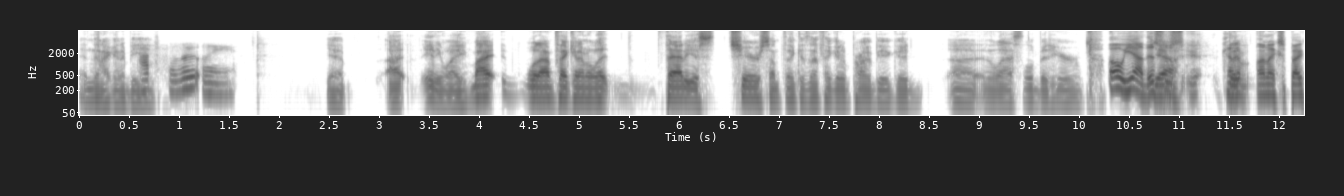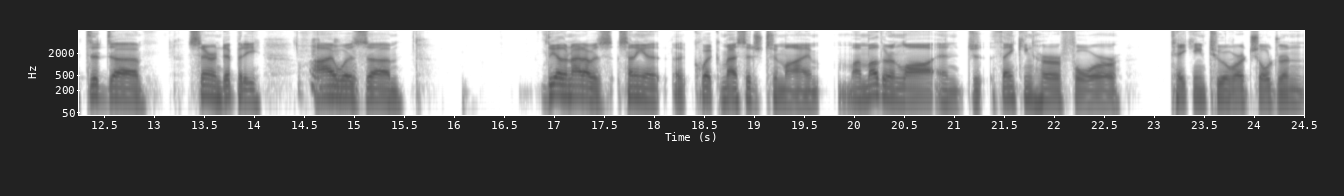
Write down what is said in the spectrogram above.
and then I got to be absolutely. Yeah, I, anyway, my what I'm thinking, I'm gonna let Thaddeus share something because I think it'll probably be a good uh, in the last little bit here. Oh yeah, this yeah. was kind but, of unexpected uh, serendipity. I was um, the other night. I was sending a, a quick message to my my mother in law and j- thanking her for taking two of our children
